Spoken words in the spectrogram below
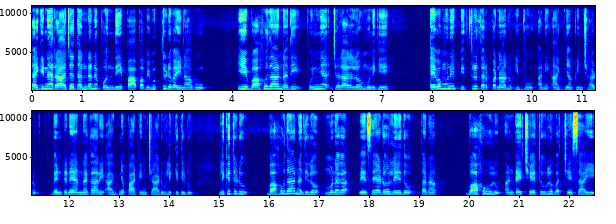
తగిన రాజదండన పొంది పాప విముక్తుడివైనావు. ఈ బాహుదా నది పుణ్య జలాలలో మునిగి దేవముని పితృతర్పణాలు ఇవ్వు అని ఆజ్ఞాపించాడు. వెంటనే అన్నగారి ఆజ్ఞ పాటించాడు లిఖితుడు. లిఖితుడు బాహుదా నదిలో మునగ వేసాడో లేదో తన బాహువులు అంటే చేతువులు వచ్చేశాయి.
